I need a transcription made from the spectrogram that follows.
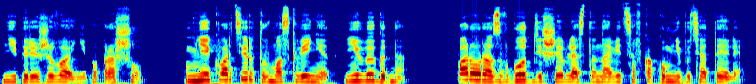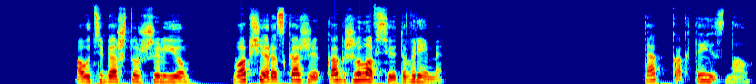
«Не переживай, не попрошу. У меня и квартиры-то в Москве нет, невыгодно. Пару раз в год дешевле остановиться в каком-нибудь отеле. А у тебя что с жильем? Вообще расскажи, как жила все это время? Так, как ты и знал.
